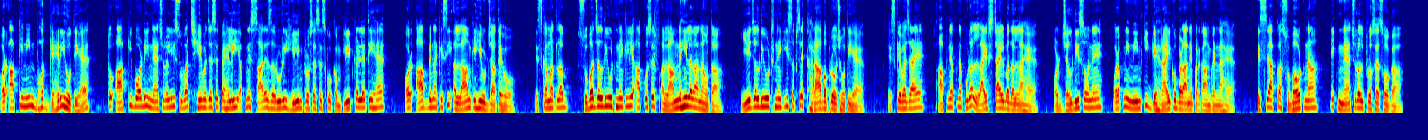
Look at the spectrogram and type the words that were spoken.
और आपकी नींद बहुत गहरी होती है तो आपकी बॉडी नेचुरली सुबह छः बजे से पहले ही अपने सारे ज़रूरी हीलिंग प्रोसेसेस को कंप्लीट कर लेती है और आप बिना किसी अलार्म के ही उठ जाते हो। इसका मतलब सुबह जल्दी उठने के लिए आपको सिर्फ़ अलार्म नहीं लगाना होता। ये जल्दी उठने की सबसे खराब अप्रोच होती है। इसके बजाय, आपने अपना पूरा लाइफ बदलना है और जल्दी सोने और अपनी नींद की गहराई को बढ़ाने पर काम करना है। इससे आपका सुबह उठना एक नेचुरल प्रोसेस होगा,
